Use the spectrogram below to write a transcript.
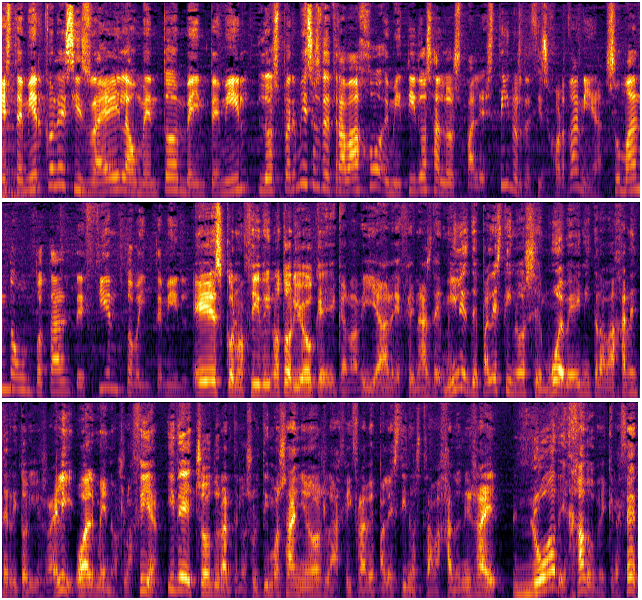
Este miércoles Israel aumentó en 20.000 los permisos de trabajo emitidos a los palestinos de Cisjordania, sumando un total de 120.000. Es conocido y notorio que cada día decenas de miles de palestinos se mueven y trabajan en territorio israelí, o al menos lo hacían. Y de hecho, durante los últimos años, la cifra de palestinos trabajando en Israel no ha dejado de crecer.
